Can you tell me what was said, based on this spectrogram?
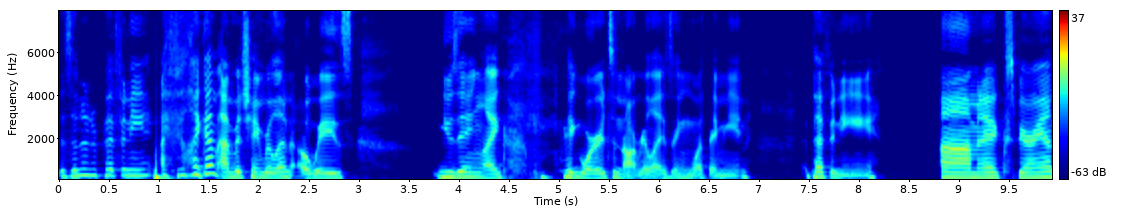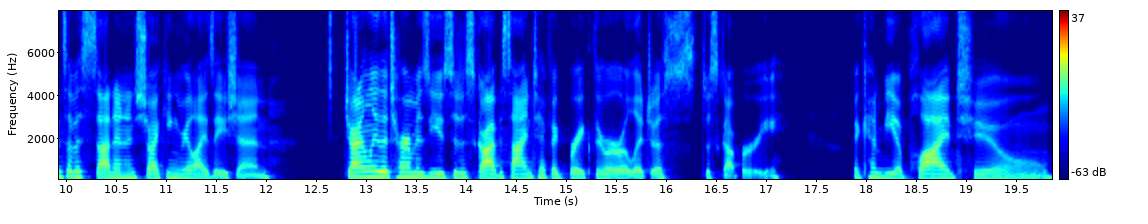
is it an epiphany? I feel like I'm Emma Chamberlain always using like big words and not realizing what they mean. Epiphany. Um, an experience of a sudden and striking realization. Generally, the term is used to describe a scientific breakthrough or religious discovery. It can be applied to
